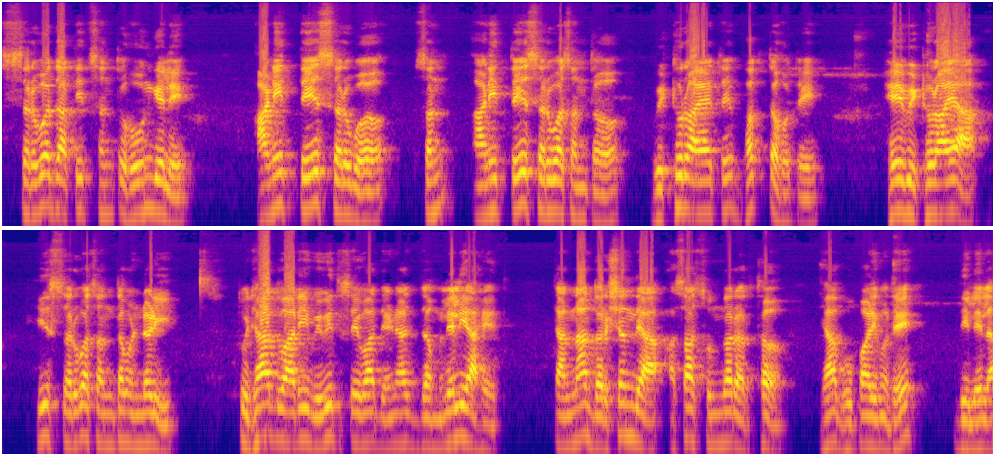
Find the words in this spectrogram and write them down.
सर्व जातीत संत होऊन गेले आणि ते सर्व संत आणि ते सर्व संत विठुरायाचे भक्त होते. हे विठुराया ही सर्व संत मंडळी तुझ्याद्वारे विविध सेवा देण्यास जमलेली आहेत. त्यांना दर्शन द्या असा सुंदर अर्थ ह्या भूपाळीमध्ये दिलेला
